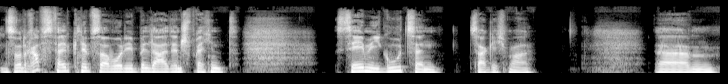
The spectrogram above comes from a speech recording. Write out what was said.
so ein Rapsfeldknipser, wo die Bilder halt entsprechend semi gut sind, sag ich mal. Ähm,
